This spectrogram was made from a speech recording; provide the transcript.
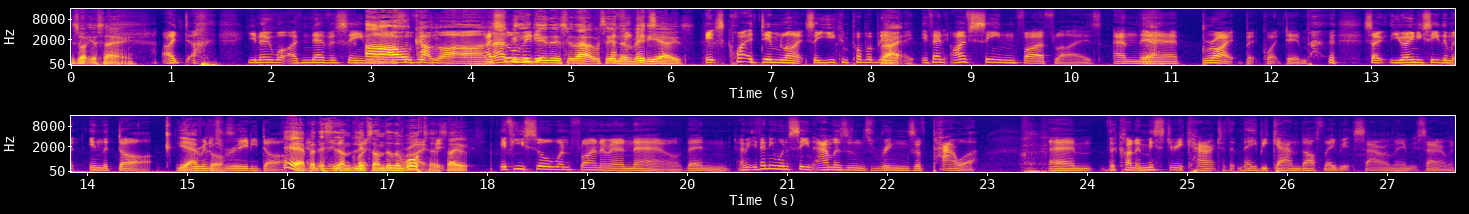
Is what you're saying? I, d- you know what? I've never seen. one. I saw Oh a video- come on! I How saw can a you do this without seeing the think it's- videos? It's quite a dim light, so you can probably, Right. if any, I've seen fireflies and they're bright but quite dim, so you only see them in the dark. Yeah, of when it's course. really dark. Yeah, but this is un- lives under the water, But so if you saw one flying around now, then I mean, if anyone's seen Amazon's Rings of Power, um, the kind of mystery character that maybe Gandalf, maybe it's Sauron, maybe it's Saruman,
